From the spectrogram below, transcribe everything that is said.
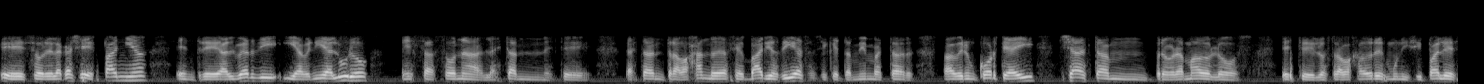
eh, sobre la calle de España entre Alberdi y Avenida Luro esa zona la están este, la están trabajando desde hace varios días así que también va a estar va a haber un corte ahí. Ya están programados los este, los trabajadores municipales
